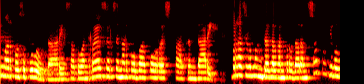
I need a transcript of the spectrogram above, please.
Tim Narko 10 dari Satuan Reserse Narkoba Polresta Kendari berhasil menggagalkan peredaran 1 kg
